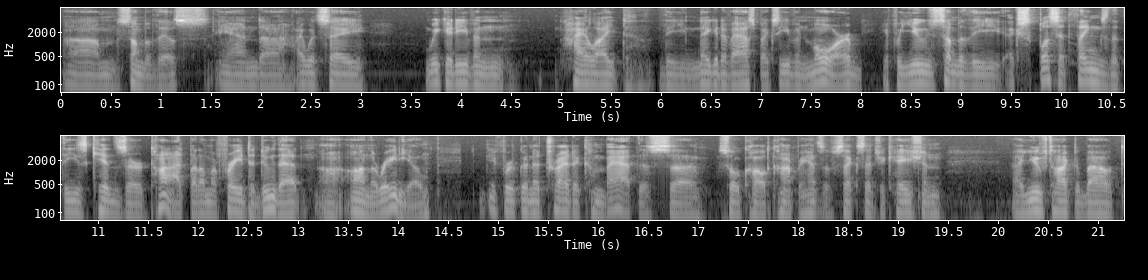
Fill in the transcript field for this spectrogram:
um, some of this, and uh, I would say we could even highlight the negative aspects even more if we use some of the explicit things that these kids are taught. But I'm afraid to do that uh, on the radio. If we're going to try to combat this uh, so-called comprehensive sex education, uh, you've talked about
